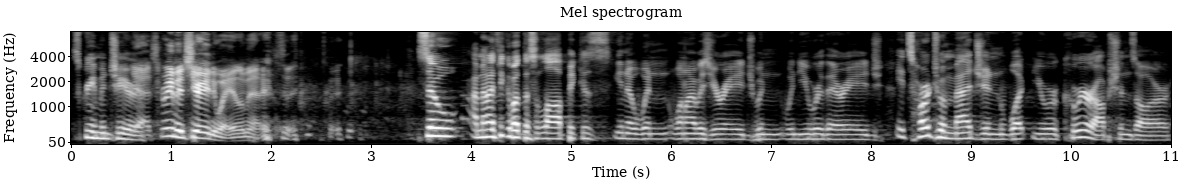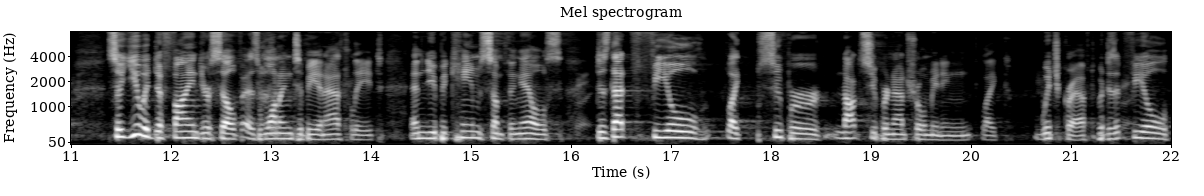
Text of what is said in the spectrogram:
scream and cheer. Yeah, scream and cheer anyway. It don't matter. So I mean, I think about this a lot because you know when when I was your age, when when you were their age, it's hard to imagine what your career options are. So you had defined yourself as wanting to be an athlete, and you became something else. Does that feel like super, not supernatural, meaning like witchcraft, but does it feel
